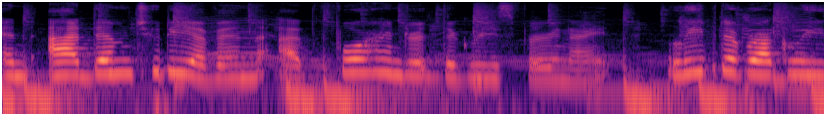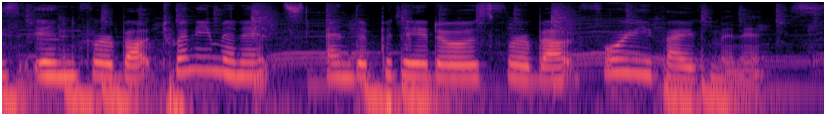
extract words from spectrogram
and add them to the oven at 400 degrees Fahrenheit. Leave the broccolis in for about 20 minutes and the potatoes for about 45 minutes.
